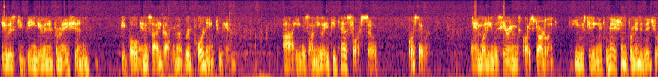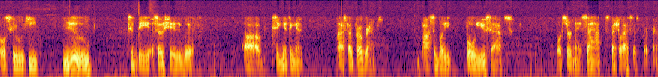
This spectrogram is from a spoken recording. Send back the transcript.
He was being given information, people inside government reporting to him. Uh, he was on the UAP task force, so of course they were. And what he was hearing was quite startling he was getting information from individuals who he knew to be associated with uh, significant classified programs, possibly full USAPs, or certainly a SAP, Special Access Program.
